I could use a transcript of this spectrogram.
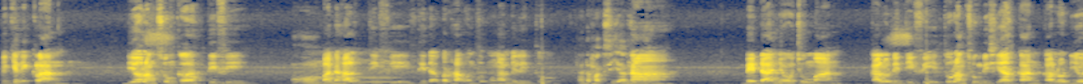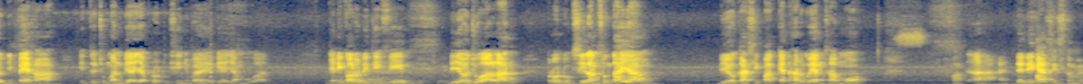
Bikin iklan. Dia langsung ke TV. Oh. Padahal TV tidak berhak untuk mengambil itu. Ada hak siar. Nah, bedanya cuman kalau di TV itu langsung disiarkan. Kalau dia di PH itu cuman biaya produksinya baik, biaya yang buat. Jadi kalau di TV dia jualan, produksi langsung tayang. Dia kasih paket harga yang sama. Ah, jadi kan sistemnya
